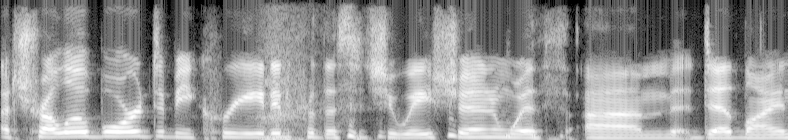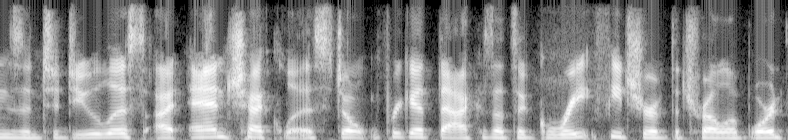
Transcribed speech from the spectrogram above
a Trello board to be created for the situation with um, deadlines and to do lists I, and checklists, don't forget that because that's a great feature of the Trello board.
